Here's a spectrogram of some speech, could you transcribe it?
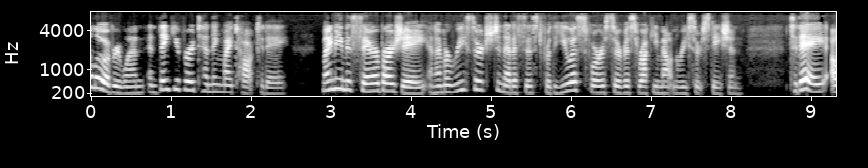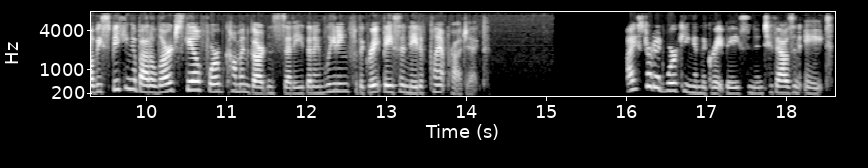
Hello everyone, and thank you for attending my talk today. My name is Sarah Barga, and I'm a research geneticist for the U.S. Forest Service Rocky Mountain Research Station. Today, I'll be speaking about a large-scale forb common garden study that I'm leading for the Great Basin Native Plant Project. I started working in the Great Basin in 2008,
